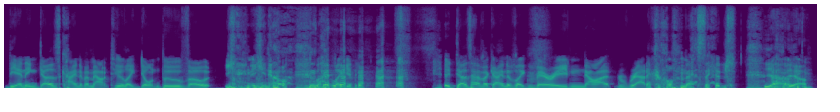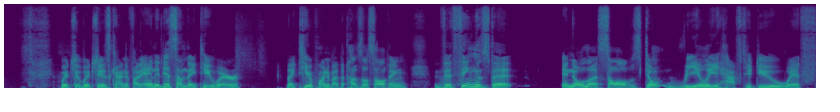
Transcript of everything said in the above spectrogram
the ending does kind of amount to like don't boo vote, you know, like, like it it does have a kind of like very not radical message. Yeah, um, yeah. Which which is kind of funny. And it is something too where like to your point about the puzzle solving, the things that Enola solves don't really have to do with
